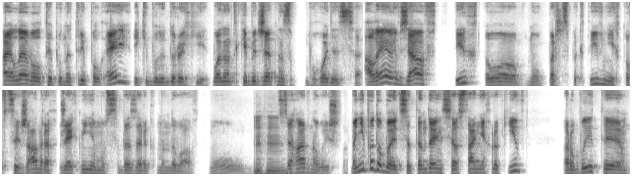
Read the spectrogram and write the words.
high level, типу не AAA, які будуть дорогі, бо на такий бюджет не погодяться, але взяв тих, хто ну перспективні, хто в цих жанрах вже як мінімум себе зарекомендував. Тому Угу. все гарно вийшло. Мені подобається тенденція останніх років. Робити,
